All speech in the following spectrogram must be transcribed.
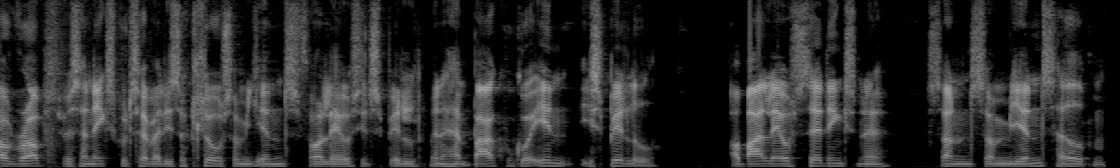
for Robs, hvis han ikke skulle til at være lige så klog som Jens for at lave sit spil, men at han bare kunne gå ind i spillet og bare lave settingsene sådan som Jens havde dem.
